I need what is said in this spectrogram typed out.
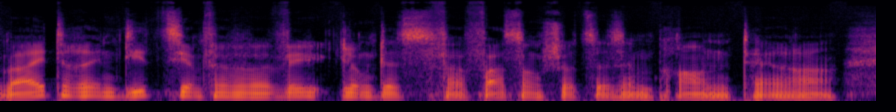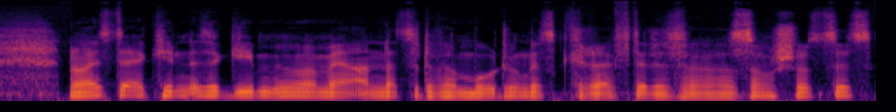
Weitere Indizien für Verwicklung des Verfassungsschutzes im braunen Terror. Neueste Erkenntnisse geben immer mehr Anlass zu der Vermutung, dass Kräfte des Verfassungsschutzes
